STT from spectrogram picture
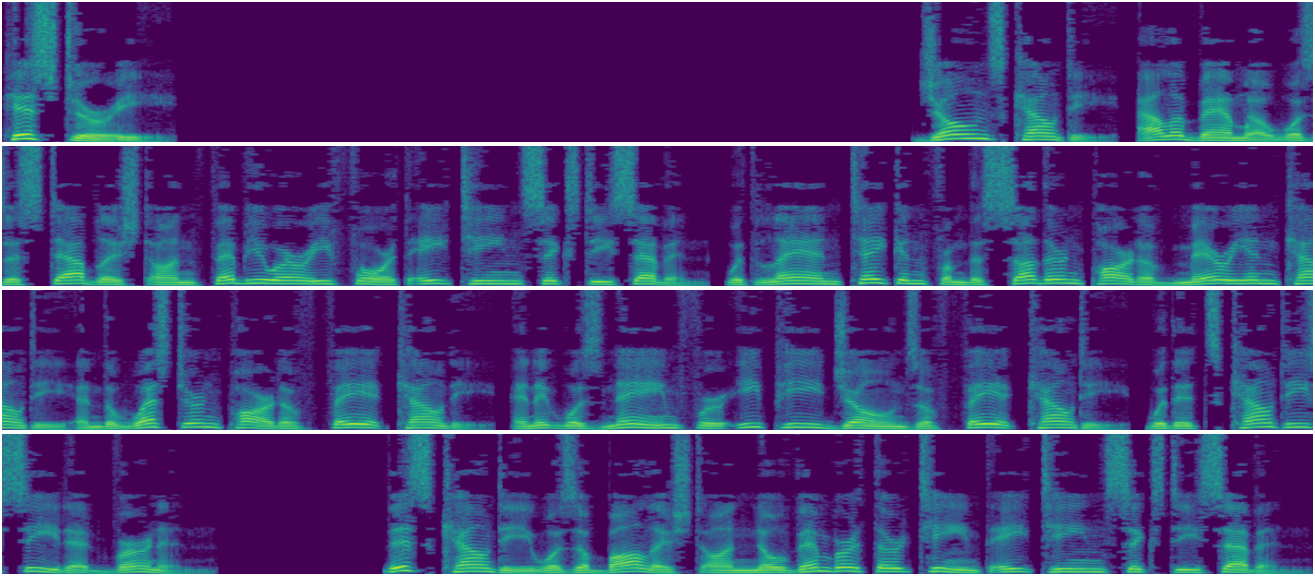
History Jones County, Alabama was established on February 4, 1867, with land taken from the southern part of Marion County and the western part of Fayette County, and it was named for E. P. Jones of Fayette County, with its county seat at Vernon. This county was abolished on November 13, 1867.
